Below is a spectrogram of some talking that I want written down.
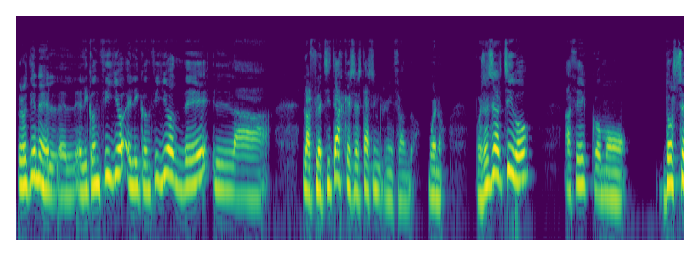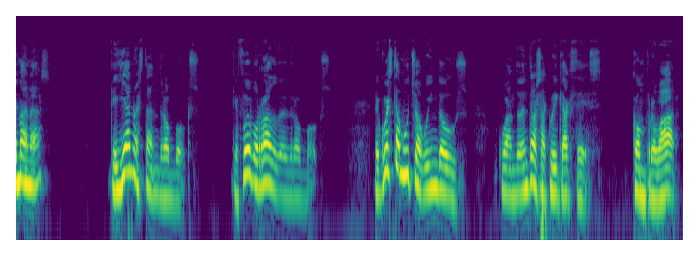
pero tiene el, iconcillo, el iconcillo de las flechitas que se está sincronizando. Bueno, pues ese archivo hace como dos semanas que ya no está en Dropbox, que fue borrado de Dropbox. Le cuesta mucho a Windows cuando entras a Quick Access comprobar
